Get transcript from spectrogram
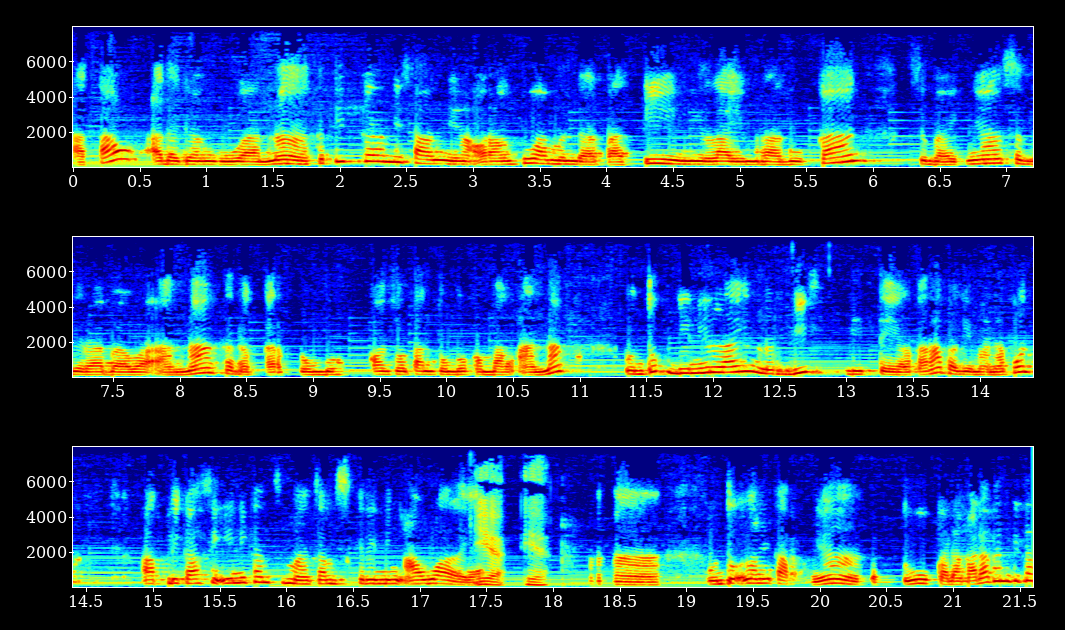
atau ada gangguan. Nah, ketika misalnya orang tua mendapati nilai meragukan, sebaiknya segera bawa anak ke dokter tumbuh konsultan tumbuh kembang anak untuk dinilai lebih detail karena bagaimanapun aplikasi ini kan semacam screening awal ya. Iya, yeah, iya. Yeah. Nah, untuk lengkapnya tentu kadang-kadang kan kita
